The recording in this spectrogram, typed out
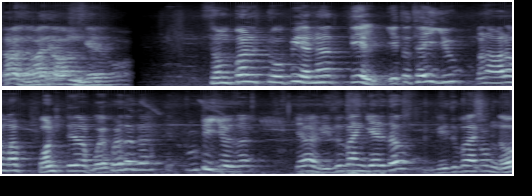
ચાલો, જવા દે હવે ઘેર. સંપલ ટોપી અને તેલ, એ તો થઈ ગયું. પણ મારો મારો ફોન તેલ ભોય પડતો કે તૂટી ગયો છે. કે વિધુભાઈ ઘેર જાઉં? વિધુભાઈ કોઈ નવો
